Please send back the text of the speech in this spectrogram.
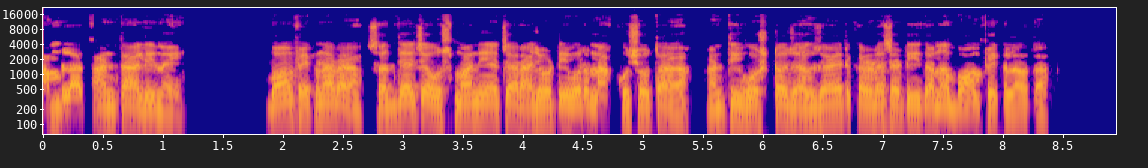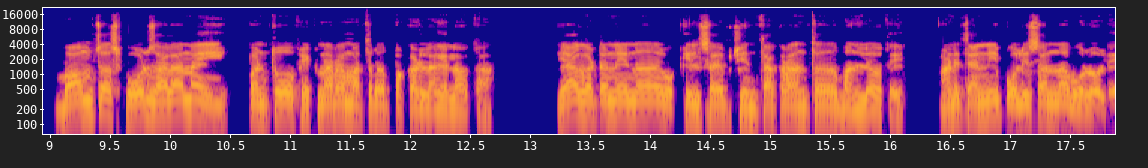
अंमलात आणता आली नाही. बॉम्ब फेकणारा सध्याच्या उस्मानियाच्या राजवटीवर नाखुश होता आणि ती गोष्ट जगजाहीर करण्यासाठी त्यानं बॉम्ब फेकला होता. बॉम्बचा स्फोट झाला नाही पण तो फेकणारा मात्र पकडला गेला होता. या घटनेनं वकील साहेब चिंताक्रांत बनले होते आणि त्यांनी पोलिसांना बोलवले.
